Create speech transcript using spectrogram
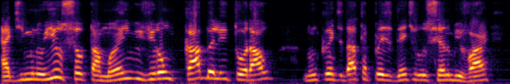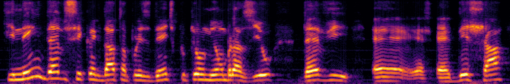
a, diminuir o seu tamanho e virou um cabo eleitoral num candidato a presidente, Luciano Bivar, que nem deve ser candidato a presidente, porque a União Brasil deve é, é, é deixar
